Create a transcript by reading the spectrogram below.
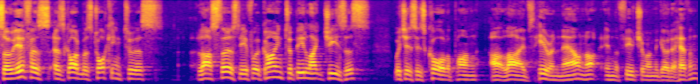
So, if, as, as God was talking to us last Thursday, if we're going to be like Jesus, which is his call upon our lives here and now, not in the future when we go to heaven,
